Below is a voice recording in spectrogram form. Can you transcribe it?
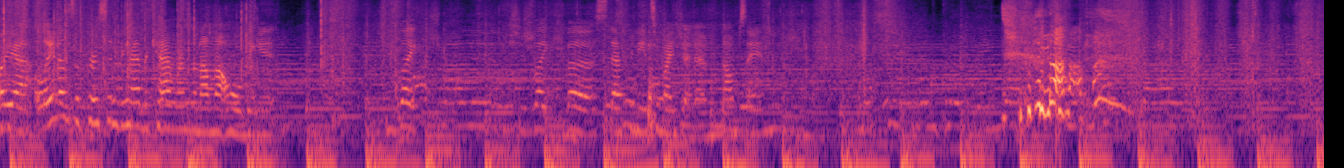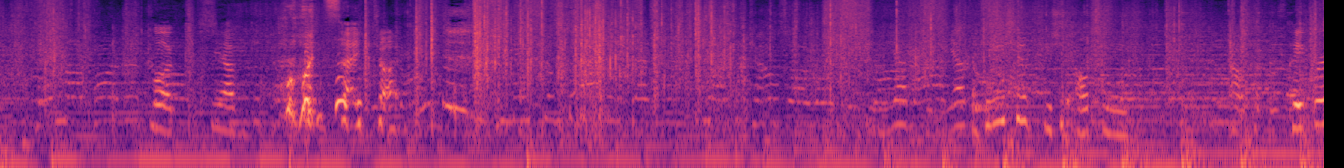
Oh yeah, Elena's the person behind the cameras and I'm not holding it. She's like, she's like the Stephanie to my Jenna. You know what I'm saying? Look, we have one side done. Yep, yep. I think you should you should alternate I'll put this. paper,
